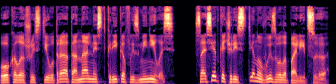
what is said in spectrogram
Около шести утра тональность криков изменилась. Соседка через стену вызвала полицию.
